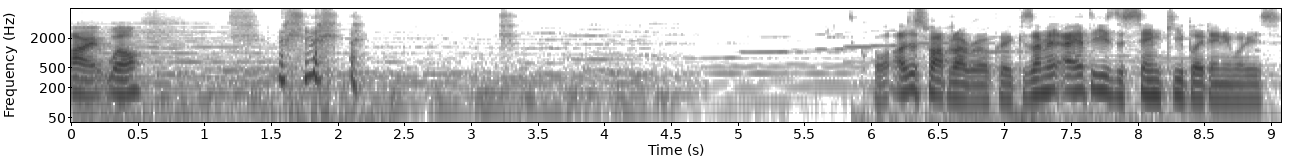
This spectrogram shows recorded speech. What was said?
Alright, well. cool. I'll just swap it out real quick, because I mean, I have to use the same Keyblade anyways.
